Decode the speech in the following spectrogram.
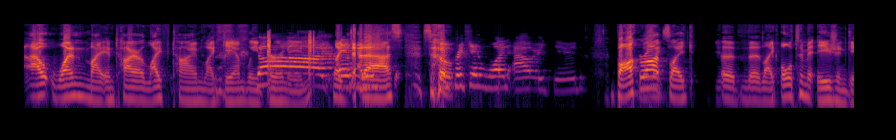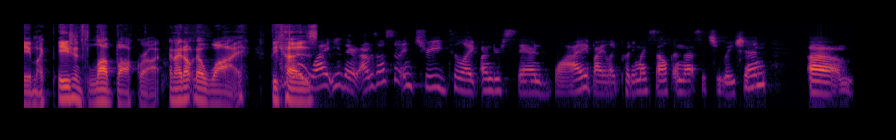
outwon my entire lifetime like gambling Dog, earning. Like dead was ass. So freaking one hour dude Baccarat's like Yeah. Uh, the like ultimate Asian game. Like Asians love Baccarat, and I don't know why. I Because why either. I was also intrigued to like understand why by like putting myself in that situation. Um,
